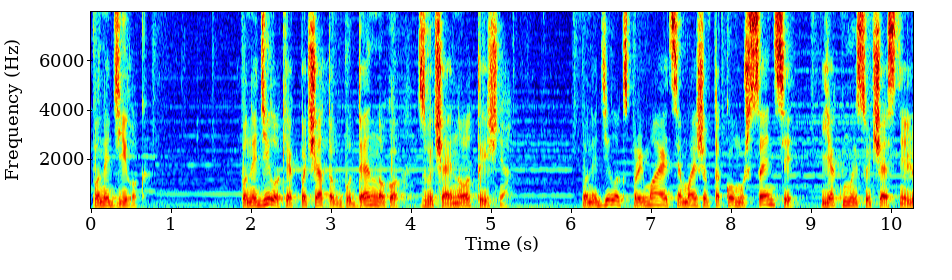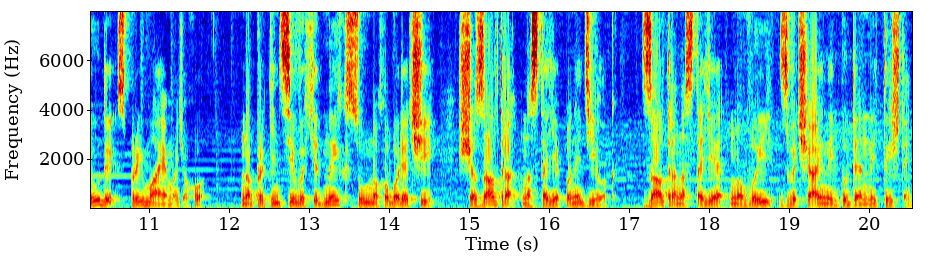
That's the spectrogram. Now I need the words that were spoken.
понеділок. Понеділок як початок буденного звичайного тижня. Понеділок сприймається майже в такому ж сенсі, як ми, сучасні люди, сприймаємо його. Наприкінці вихідних сумно говорячи, що завтра настає понеділок, завтра настає новий звичайний буденний тиждень.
